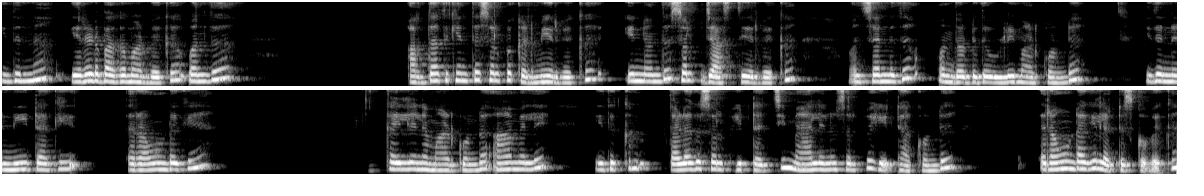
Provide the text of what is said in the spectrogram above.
ಇದನ್ನು ಎರಡು ಭಾಗ ಮಾಡಬೇಕು. ಒಂದು ಅರ್ಧದಕ್ಕಿಂತ ಸ್ವಲ್ಪ ಕಡಿಮೆ ಇರಬೇಕು. ಇನ್ನೊಂದು ಸ್ವಲ್ಪ ಜಾಸ್ತಿ ಇರಬೇಕು. ಒಂದು ಸಣ್ಣದು, ಒಂದು ದೊಡ್ಡದು ಉಳ್ಳಿ ಮಾಡಿಕೊಂಡು ಇದನ್ನು ನೀಟಾಗಿ ರೌಂಡಾಗಿ ಕೈಲಿನ ಮಾಡಿಕೊಂಡು ಆಮೇಲೆ ಇದಕ್ಕೆ ತಳಗೆ ಸ್ವಲ್ಪ ಹಿಟ್ಟು ಹಚ್ಚಿ ಮೇಲೇನೂ ಸ್ವಲ್ಪ ಹಿಟ್ಟು ಹಾಕ್ಕೊಂಡು ರೌಂಡಾಗಿ ಲಟ್ಟಿಸ್ಕೋಬೇಕು.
